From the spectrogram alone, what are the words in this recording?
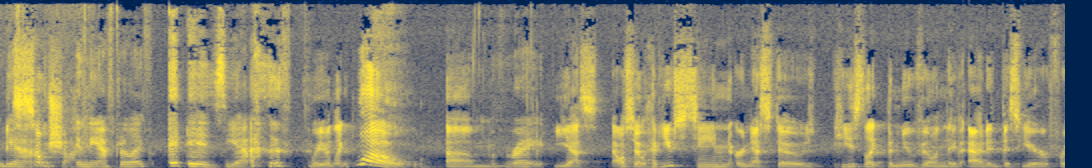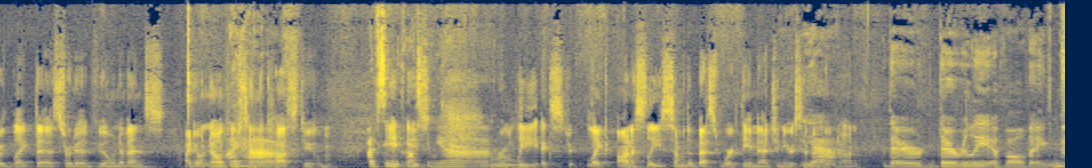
It's yeah. so shocking. In the afterlife. It is, yeah. where you're like, whoa. Um, right. yes. Also, have you seen Ernesto's? He's like the new villain they've added this year for like the sort of villain events. I don't know if you've seen the costume. I've seen It the costume, yeah. Truly, extra- like honestly, some of the best work the Imagineers have Yeah. ever done. They're they're really evolving.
